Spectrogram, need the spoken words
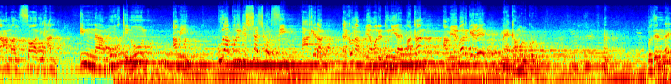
না'মাল সালিহান, ইন্না মুকিনুন আমি পুরাপুরি বিশ্বাস করছি, আখেরাত এখন আপনি আমার দুনিয়ায় পাঠান, আমি এবার গেলে ন্যাক আমল করব। বুঝেন নাই?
